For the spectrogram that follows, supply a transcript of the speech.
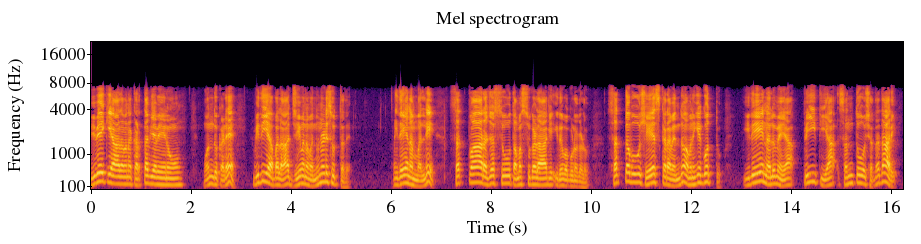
ವಿವೇಕಿಯಾದವನ ಕರ್ತವ್ಯವೇನು? ಒಂದು ಕಡೆ ವಿಧಿಯ ಬಲ ಜೀವನವನ್ನು ನಡೆಸುತ್ತದೆ. ಇದೇ ನಮ್ಮಲ್ಲಿ ಸತ್ವ ರಜಸ್ಸು ತಮಸ್ಸುಗಳಾಗಿ ಇರುವ ಗುಣಗಳು. ಸತ್ವವು ಶ್ರೇಯಸ್ಕರವೆಂದು ಅವನಿಗೆ ಗೊತ್ತು. ಇದೇ ನಲುಮೆಯ ಪ್ರೀತಿಯ ಸಂತೋಷದ ದಾರಿ.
